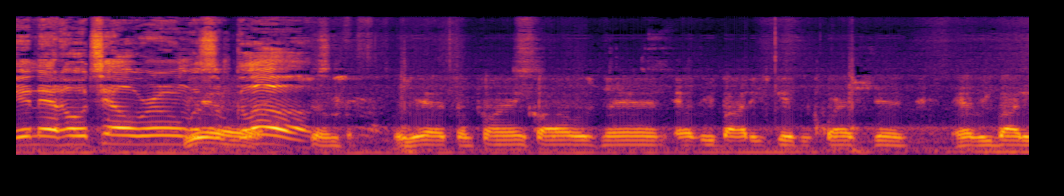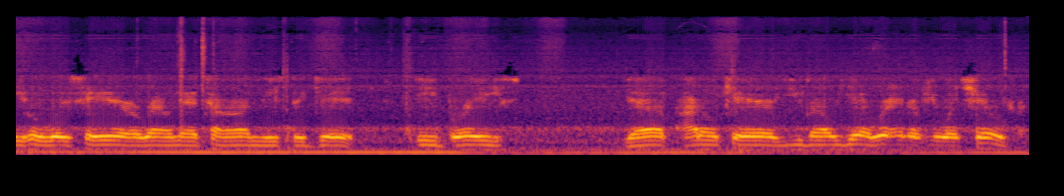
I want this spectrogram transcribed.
in that hotel room with some gloves. some- yeah, some plain clothes, man. Everybody's getting questioned. Everybody who was here around that time needs to get debriefed. Yep, I don't care. You know, yeah, we're interviewing children.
